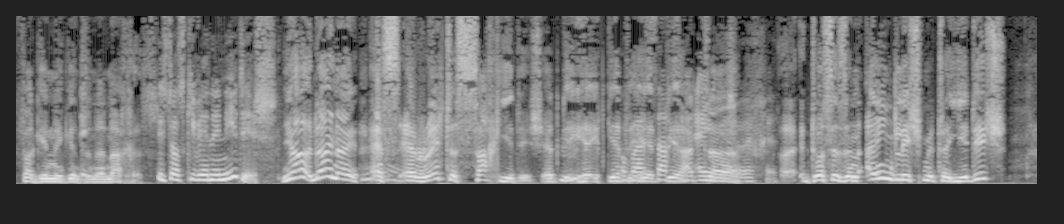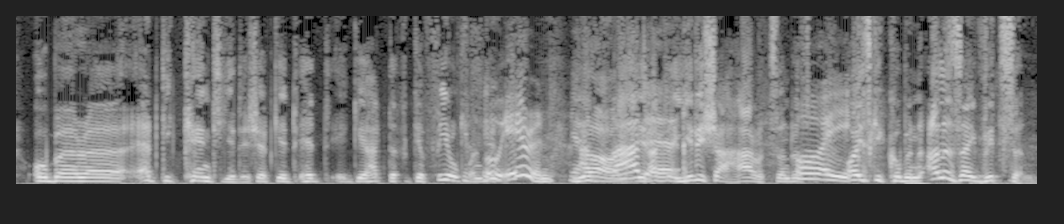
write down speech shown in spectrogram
Vergnügen in der Naches. Ist das gewesen in Jiddisch? Ja, nein, nein, es, er redet Sachjiddisch. Er, er, er, Aber er in Englisch äh, auch. äh, das ist in Englisch mit der Jiddisch, aber äh, er hat gekannt Jiddisch, er hat, ge- hat, ge- hat das Gefühl von Oh, Aaron. ja, Ah, die hat ein jiddischer Herz und Oi. ausgekommen, alle sei Witzen.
